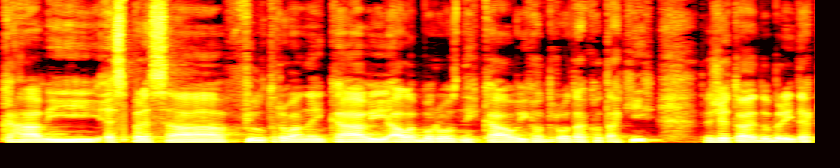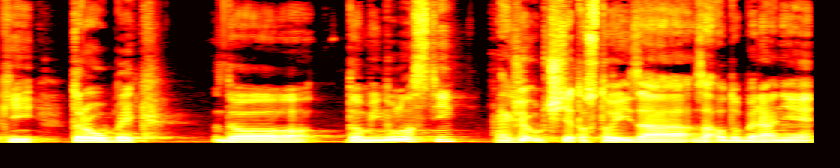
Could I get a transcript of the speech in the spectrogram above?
kávy, espressa, filtrovanej kávy alebo rôznych kávových odrôd ako takých. Takže to je dobrý taký throwback do, do minulosti. Takže určite to stojí za, za odoberanie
